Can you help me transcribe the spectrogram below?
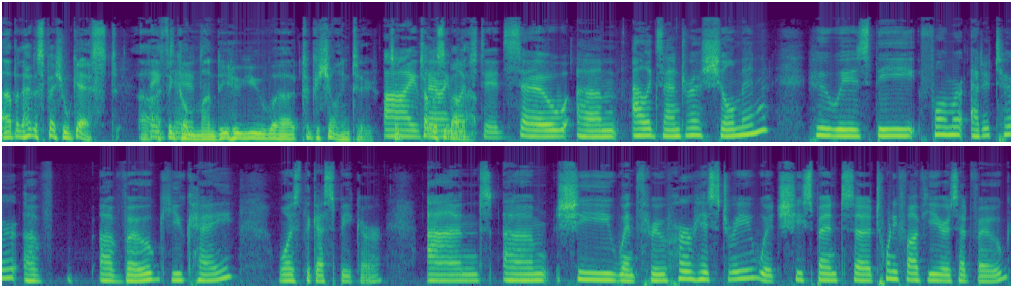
Uh, but they had a special guest, uh, I think, did. on Monday, who you uh, took a shine to. So I very much that. did. So, um, Alexandra Shulman, who is the former editor of uh, Vogue UK, was the guest speaker. And um, she went through her history, which she spent uh, 25 years at Vogue.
